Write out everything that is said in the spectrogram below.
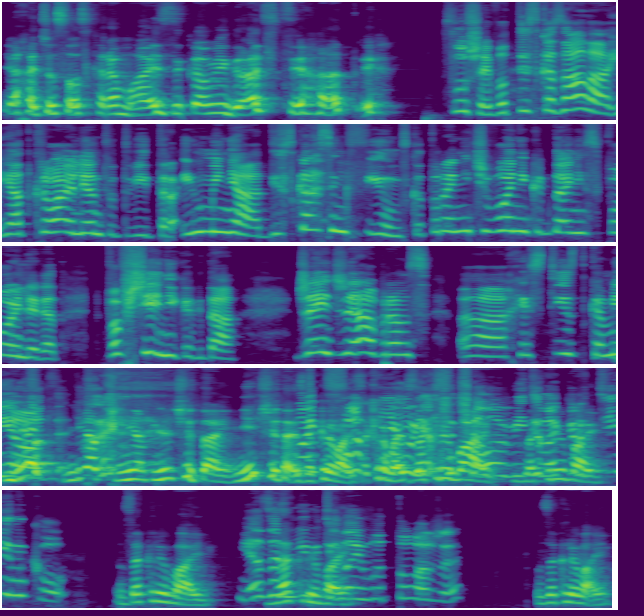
я хочу с Оскаром Айзеком играть в театре. Слушай, вот ты сказала, я открываю ленту Твиттера, и у меня Discussing Films, которые ничего никогда не спойлерят. Вообще никогда. Джей Джей Абрамс, а, хестист камео. Нет, нет, нет, не читай, не читай, закрывай, закрывай, you, я закрывай, сначала увидела закрывай, картинку. закрывай, Я закрывай, замьютила его тоже. закрывай.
